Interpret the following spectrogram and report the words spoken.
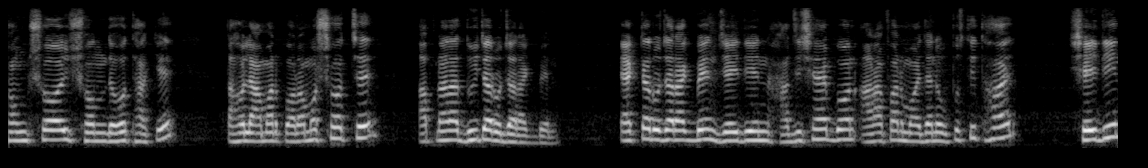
সংশয়, সন্দেহ থাকে, তাহলে আমার পরামর্শ হচ্ছে, আপনারা দুইটা রোজা রাখবেন। একটা রোজা রাখবেন যেই দিন হাজি সাহেবগণ আরাফার ময়দানে উপস্থিত হয়, সেই দিন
